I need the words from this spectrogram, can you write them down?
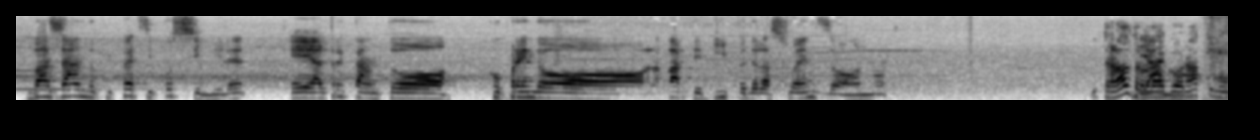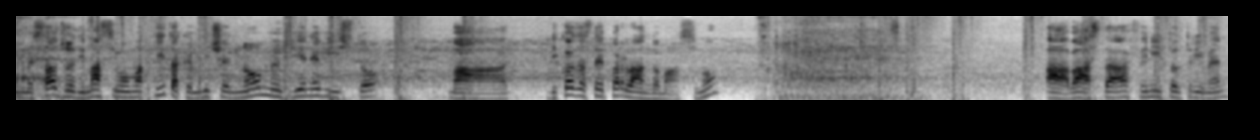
basando più pezzi possibile e altrettanto coprendo la parte deep della sua end zone tra l'altro leggo un attimo un messaggio di Massimo Mattita che mi dice non mi viene visto ma di cosa stai parlando Massimo? Ah basta? Finito il trimen?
